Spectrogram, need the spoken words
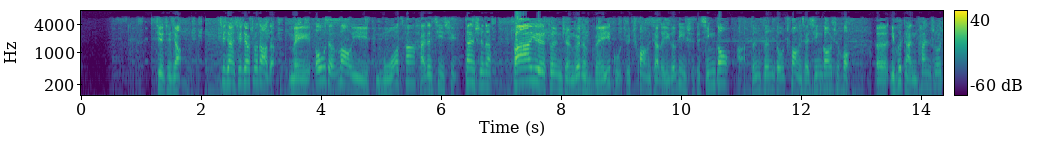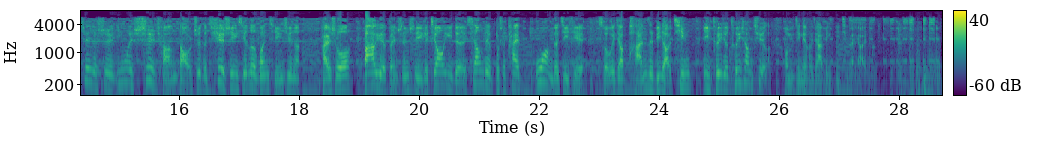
谢谢薛娇。就像薛娇说到的，美欧的贸易摩擦还在继续，但是呢，八月份整个的美股却创下了一个历史的新高啊，纷纷都创下新高之后，呃，你会感叹说这个是因为市场导致的，确实一些乐观情绪呢，还是说八月本身是一个交易的相对不是太旺的季节，所谓叫盘子比较轻，一推就推上去了。我们今天和嘉宾一起来聊一聊。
